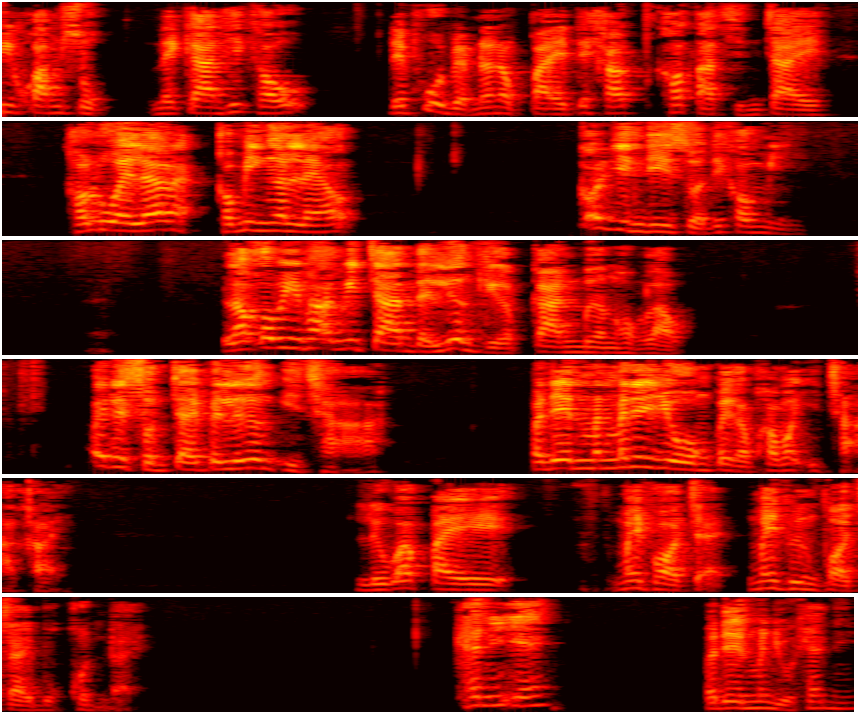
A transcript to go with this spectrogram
มีความสุขในการที่เขาได้พูดแบบนั้นออกไปที่เขาเขาตัดสินใจ เขารวยแล้วนะเขามีเงินแล้ว ก็ยินดีส่วนที่เขามี เราก็วิพากษ์วิจารณ์แต่เรื่องเกี่ยวกับการเมืองของเรา ไม่ได้สนใจไปเรื่องอิจฉา ประเด็นมันไม่ได้โยงไปกับคำว่าอิจฉาใคร หรือว่าไปไม่พอใจ ไม่พึงพอใจบุคคลใด แค่นี้เอง ประเด็นมันอยู่แค่นี้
